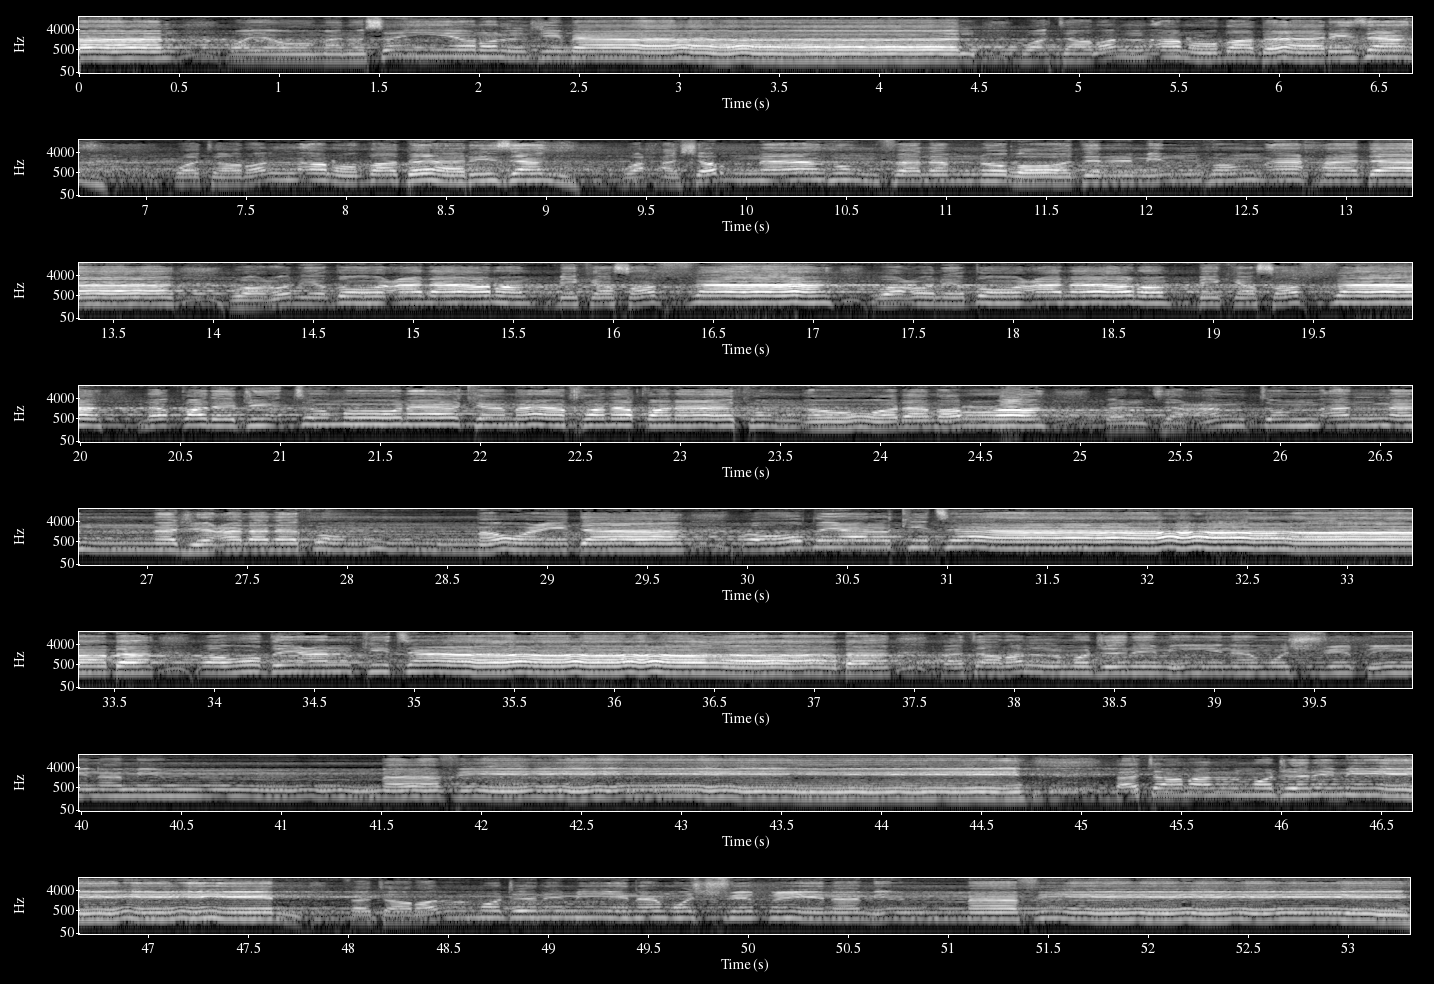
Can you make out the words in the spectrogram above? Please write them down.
ويوم نسير الجبال. وترى الأرض بارزة وترى الأرض بارزة وحشرناهم فلم نغادر منهم أحدا. وعرضوا على ربك صفا وعرضوا على ربك صفا. لقد جئتمونا كما خلقناكم أول مرة بل زعمتم أن لن نجعل لكم موعدا ووضع الكتاب ووضع الكتاب. فترى المجرمين مشفقين مما فيه. فترى المجرمين فترى المجرمين مشفقين مما فيه.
